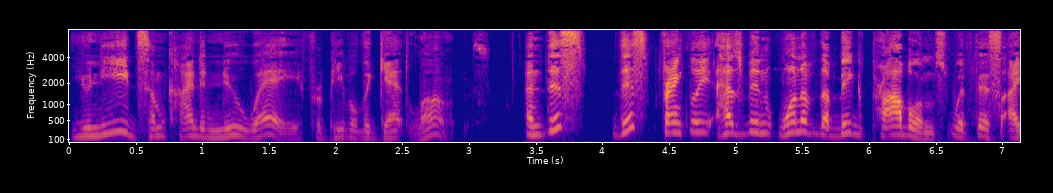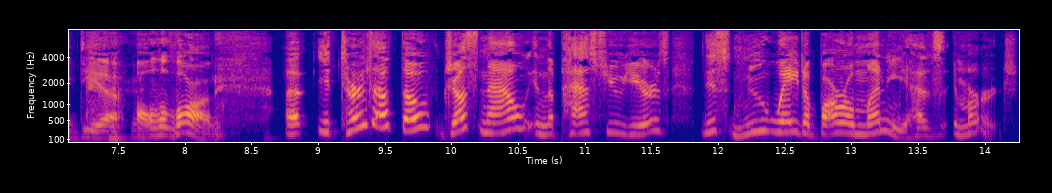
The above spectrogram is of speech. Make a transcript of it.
You need some kind of new way for people to get loans. And this this, frankly, has been one of the big problems with this idea all along. Uh, it turns out, though, just now, in the past few years, this new way to borrow money has emerged.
